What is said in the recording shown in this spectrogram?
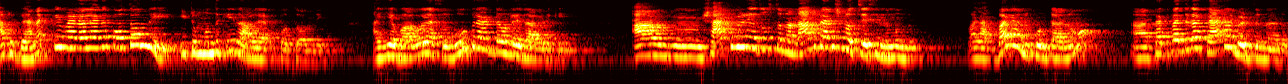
అటు వెనక్కి వెళ్ళలేకపోతోంది ఇటు ముందుకి రాలేకపోతోంది. అయ్యే బాబోయ్ అసలు ఊపిరాడడం లేదు ఆవిడకి. ఆ షార్ట్ వీడియో చూస్తున్న నాకు టెన్షన్ వచ్చేసింది ముందు. వాళ్ళ అబ్బాయి అనుకుంటాను పెద్ద పెద్దగా కేకలు పెడుతున్నాడు.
